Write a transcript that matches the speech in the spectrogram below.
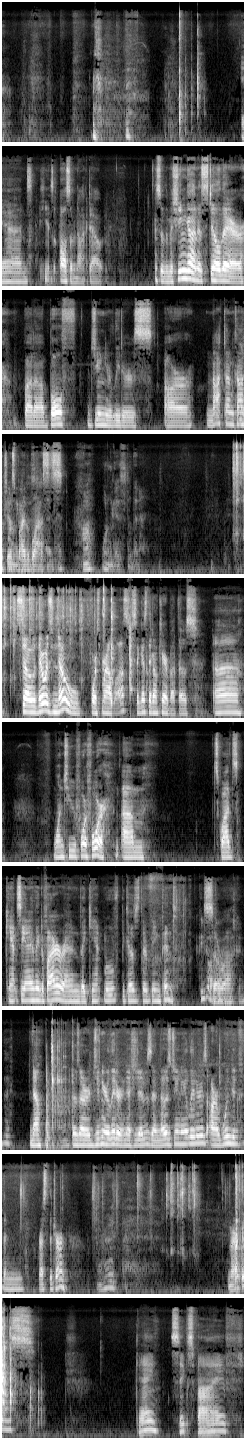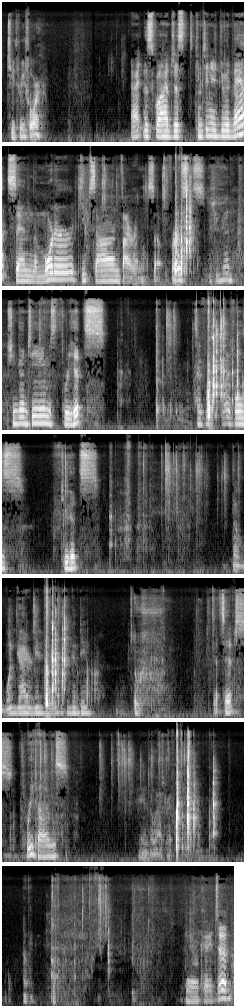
and he is also knocked out. So the machine gun is still there, but uh, both junior leaders are knocked unconscious by the blasts. Huh? One of the guys still dead. So there was no force morale lost. 'cause I guess they don't care about those. Uh, one, two, four, four. Um, squads can't see anything to fire, and they can't move because they're being pinned. So, so, uh? No, those are junior leader initiatives, and those junior leaders are wounded for the rest of the turn. All right. Americans. Okay, six, five, two, three, four. All right, the squad just continued to advance, and the mortar keeps on firing. So first Machine gun. machine gun team is three hits, Rifle. rifles, two hits, The one guy remaining for the machine gun team. gets hit three times. And the last rifle. Okay, Ted.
